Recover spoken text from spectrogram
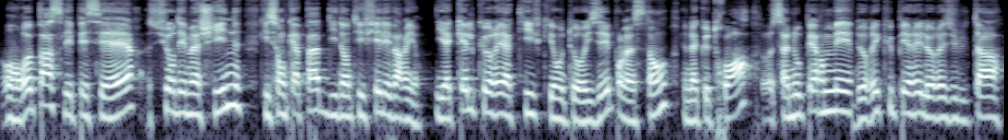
On repasse les PCR sur des machines qui sont capables d'identifier les variants. Il y a quelques réactifs qui ont autorisé pour l'instant. Il n'y en a que trois. Ça nous permet de récupérer le résultat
